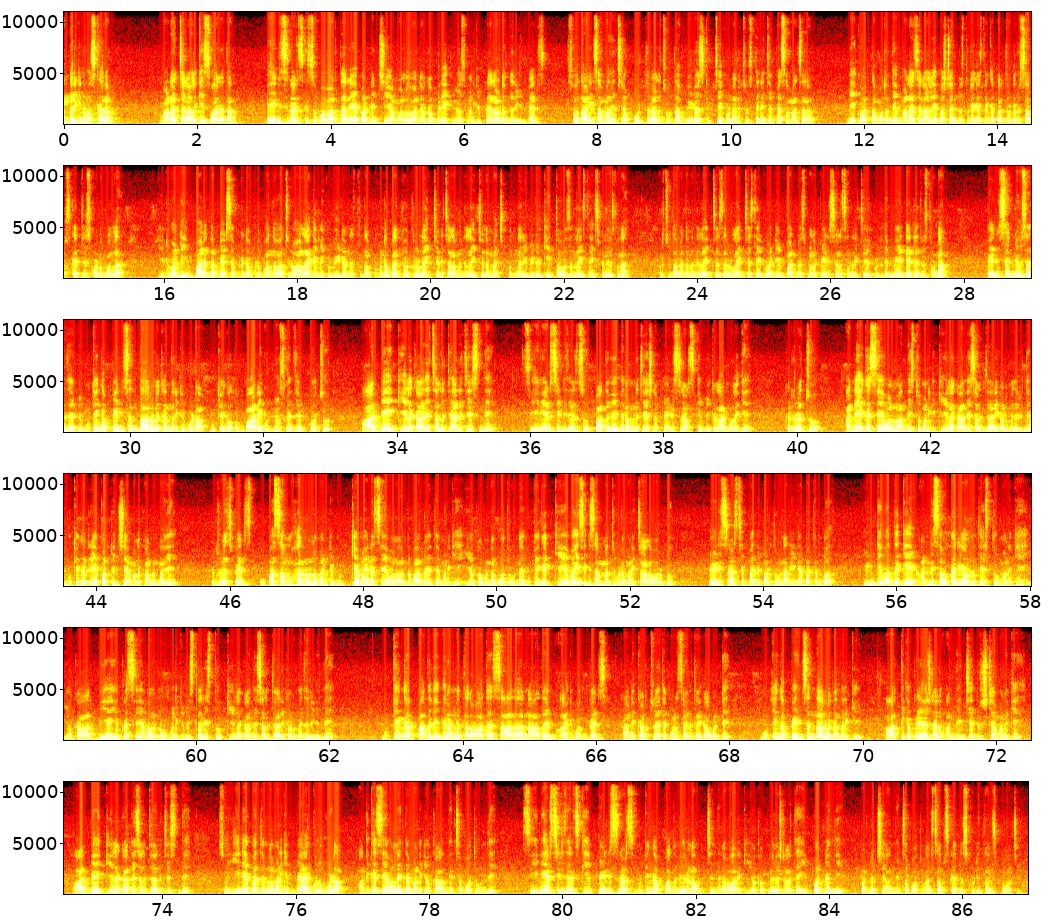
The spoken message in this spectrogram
అందరికీ నమస్కారం. మన ఛానల్కి స్వాగతం. పెన్షనర్స్కి శుభవార్త రేపటి నుంచి అమలు అనే ఒక బ్రేక్ న్యూస్ మనకి ఇప్పుడే రావడం జరిగింది ఫ్రెండ్స్. సో దానికి సంబంధించిన పూర్తిరాలు చూద్దాం. వీడియో స్కిప్ చేయకుండా చూస్తే నేను చెప్పే సమాచారం. మీకు అర్థమవుతుంది మన ఛానల్ని ఫస్ట్ టైం చూస్తుంటే ఖచ్చితంగా ప్రతి ఒక్కరు సబ్స్క్రైబ్ చేసుకోవడం వల్ల ఇటువంటి ఇంపార్టెంట్ అప్డేట్స్ ఎప్పటికప్పుడు పొందవచ్చును. అలాగే మీకు వీడియో నచ్చితే తప్పకుండా ప్రతి ఒక్కరు లైక్ చేయండి. చాలామంది లైక్ చేయడం మర్చిపోతున్నారు ఈ వీడియోకి. థౌసండ్ లైక్స్ ఎక్స్పెక్ట్ చేస్తున్నా. మరి చూద్దాం ఎంతమంది లైక్ చేస్తారు. లైక్ చేస్తే ఇటువంటి ఇంపార్టెన్స్ మన పెన్షనర్స్ అందరికీ చేరుకుంటుంది. మెయిన్ టైట్లో చూస్తున్నాం పెన్షన్ న్యూస్ అని చెప్పి ముఖ్యంగా పెన్షన్ అందరికీ కూడా ముఖ్యంగా ఒక భారీ గుడ్ న్యూస్గా చెప్పుకోవచ్చు. ఆర్బీఐ కీలక ఆదేశాలు జారీ చేసింది. సీనియర్ సిటిజన్స్ పదవీ విరమణ చేసిన పెన్షనర్స్కి వికలాంగులకి ఇక్కడ చూడొచ్చు అనేక సేవలను అందిస్తూ మనకి కీలక ఆదేశాలు జారీ కావడం జరిగింది. ముఖ్యంగా రేపటి నుంచి అమలు కానున్నాయి. ఇక్కడ చూడొచ్చు ఫ్రెండ్స్ ఉపసంహరణలు వంటి ముఖ్యమైన సేవలు అందుబాటులో అయితే మనకి ఈ యొక్క ఉండబోతూ ఉన్నాయి. ముఖ్యంగా కేవైసీకి సంబంధించి కూడా మనకి చాలా వరకు పెన్షనర్స్ ఇబ్బంది పడుతున్నారు ఈ నేపథ్యంలో. ఇంటి వద్దకే అన్ని సౌకర్యాలను తెస్తూ మనకి ఈ యొక్క ఆర్బీఐ యొక్క సేవలను మనకి విస్తరిస్తూ కీలక ఆదేశాలు జారీ కావడమే జరిగింది. ముఖ్యంగా పదవీ విరమణ తర్వాత సాధారణ ఆదాయం ఆగిపోతుంది ఫ్రెండ్స్. కానీ ఖర్చులు అయితే కొనసాగుతాయి కాబట్టి ముఖ్యంగా పెన్షన్దారులకు అందరికీ ఆర్థిక ప్రయోజనాలు అందించే దృష్ట్యా మనకి ఆర్బీఐ కీలక ఆదేశాలు జారీ చేసింది. సో ఈ నేపథ్యంలో మనకి బ్యాంకులు కూడా అధిక సేవలు అయితే మనకి యొక్క అందించబోతుంది సీనియర్ సిటిజన్స్కి పెన్షనర్స్ ముఖ్యంగా పదవీలను చెందిన వారికి యొక్క ప్రయోజనాలు అయితే ఇప్పటి నుండి ఇప్పటి నుంచి అందించబోతున్నారు. సబ్స్క్రైబ్ చేసుకుంటే థ్యాంక్స్ ఫర్ వాచింగ్.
